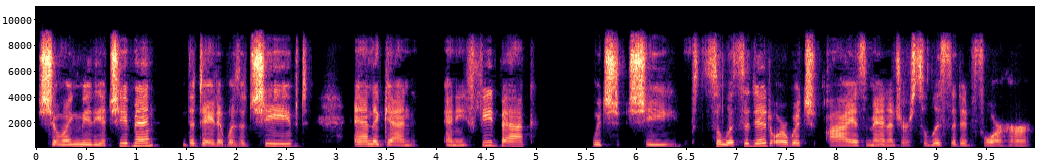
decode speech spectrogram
showing me the achievement, the date it was achieved, and again, any feedback which she solicited or which I as a manager solicited for her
